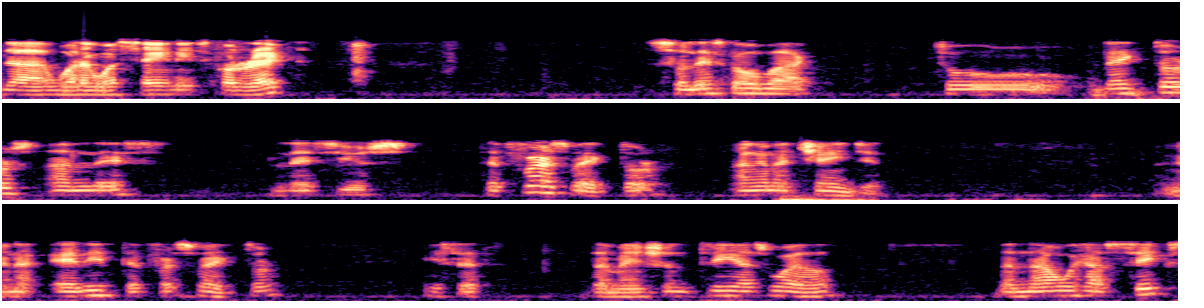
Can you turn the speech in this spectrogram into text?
that what I was saying is correct. So let's go back to vectors and let's let's use the first vector. I'm gonna change it. I'm gonna edit the first vector. It's a dimension 3 as well. And now we have 6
